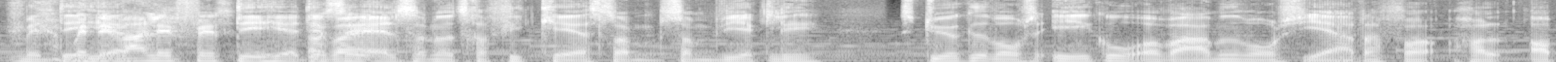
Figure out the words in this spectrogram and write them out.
men, det, Men det her, var lidt fedt Det her, det var se. altså noget trafikkaos, som, som virkelig styrkede vores ego og varmede vores hjerter for hold op,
